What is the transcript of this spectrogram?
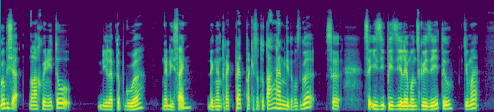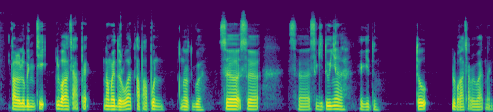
gue bisa ngelakuin itu di laptop gue ngedesain dengan trackpad pakai satu tangan gitu. Maksud gue se se easy peasy lemon squeezy itu. Cuma kalau lu benci lu bakal capek. No matter what apa pun menurut gue. Se se se segitunya lah kayak gitu. Tuh lu bakal capek banget man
